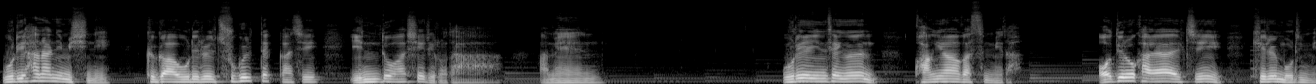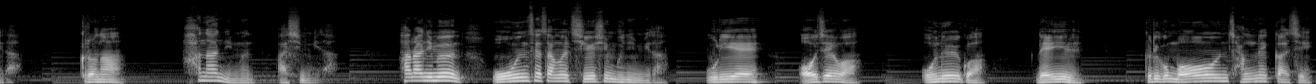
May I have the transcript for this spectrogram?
우리 하나님이시니 그가 우리를 죽을 때까지 인도하시리로다. 아멘. 우리의 인생은 광야와 같습니다. 어디로 가야 할지 길을 모릅니다. 그러나 하나님은 아십니다. 하나님은 온 세상을 지으신 분입니다. 우리의 어제와 오늘과 내일 그리고 먼 장래까지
